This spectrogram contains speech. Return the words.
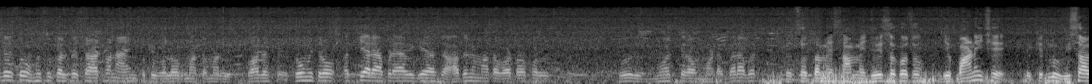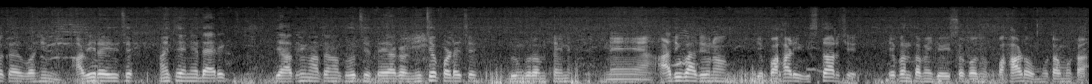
દોસ્તો, હું છું કલ્પેશ રાઠવાના. આઈન કુટી વ્લોગમાં તમારું સ્વાગત છે. તો મિત્રો, અત્યારે આપણે આવી ગયા છે હાથની માતા વોટરફોલ મોજ કરવા માટે, બરાબર? તો તમે સામે જોઈ શકો છો, જે પાણી છે તે કેટલું વિશાળ કાય વહીમ આવી રહ્યું છે. અહીંથી એને ડાયરેક્ટ જે હાથમી માતાનો ધોધ છે, તે આગળ નીચે પડે છે, ડુંગરમ થઈને. ને આજુબાજુનો જે પહાડી વિસ્તાર છે, એ પણ તમે જોઈ શકો છો. પહાડો મોટા મોટા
